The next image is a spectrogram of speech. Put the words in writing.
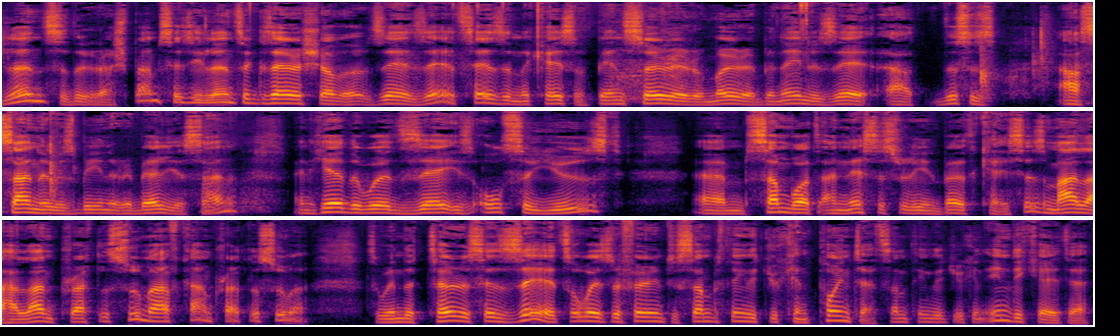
learns, the Rashbam says he learns a Gzera Shava. It says in the case of Ben Sorer or Moira, b'neinu zeh, this is our son who has been a rebellious son. And here the word zeh is also used um, somewhat unnecessarily in both cases. Ma'ala halan l'suma. So when the Torah says zeh, it's always referring to something that you can point at, something that you can indicate at.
